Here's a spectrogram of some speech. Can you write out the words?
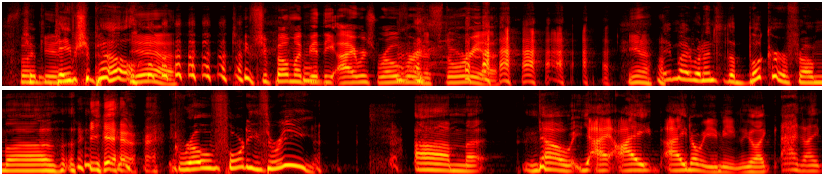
fucking Dave Chappelle. yeah. Dave Chappelle might be at the Irish Rover in Astoria. you know. They might run into the Booker from uh, Yeah. right. Grove 43. Um, no, yeah, I, I, I know what you mean. You're like, ah, I,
